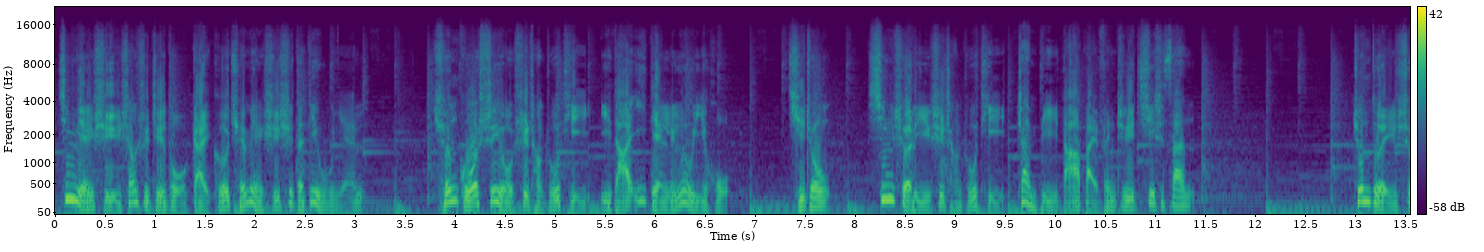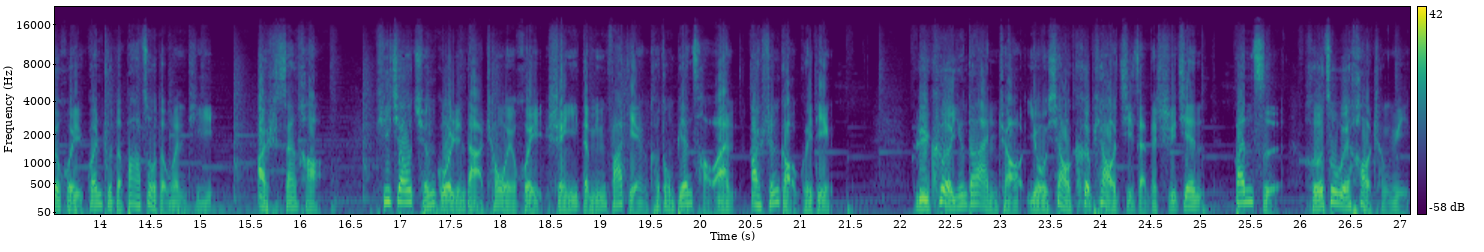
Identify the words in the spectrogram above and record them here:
今年是商事制度改革全面实施的第五年，全国实有市场主体已达一点零六亿户，其中新设立市场主体占比达百分之七十三。针对社会关注的霸座等问题，二十三号提交全国人大常委会审议的民法典合同编草案二审稿规定，旅客应当按照有效客票记载的时间、班次和座位号承运。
